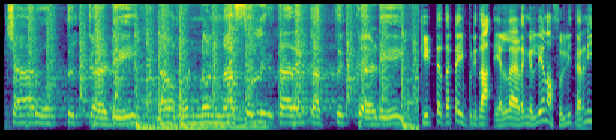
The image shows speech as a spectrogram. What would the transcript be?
சார் ஒத்துக்கடி. நான் ஒன்னொன்னா சொல்லி தரேன் கத்துக்கடி. கிட்டத்தட்ட இப்படிதான். எல்லா இடங்கள்லயும் நான் சொல்லித்தரேன். நீ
